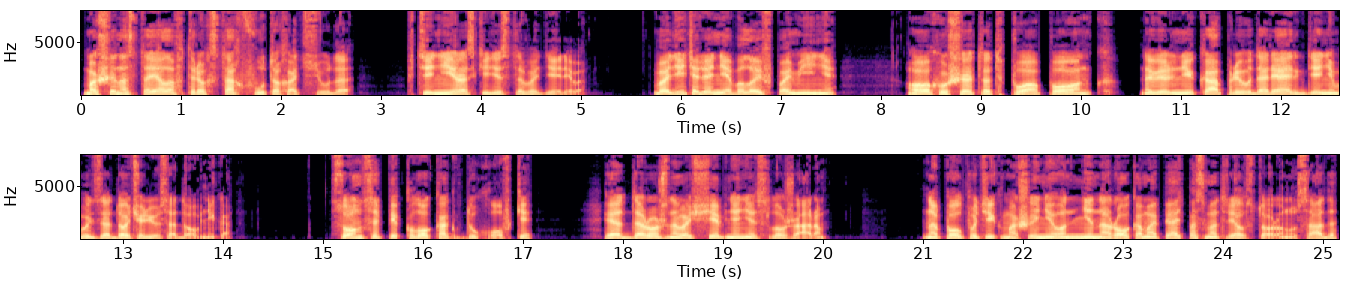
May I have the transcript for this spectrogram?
Машина стояла в трехстах футах отсюда, в тени раскидистого дерева. Водителя не было и в помине. Ох уж этот Пуапонг! Наверняка приударяет где-нибудь за дочерью садовника. Солнце пекло, как в духовке, и от дорожного щебня несло жаром. На полпути к машине он ненароком опять посмотрел в сторону сада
